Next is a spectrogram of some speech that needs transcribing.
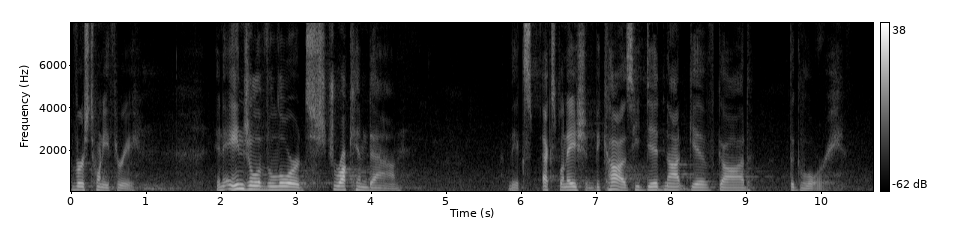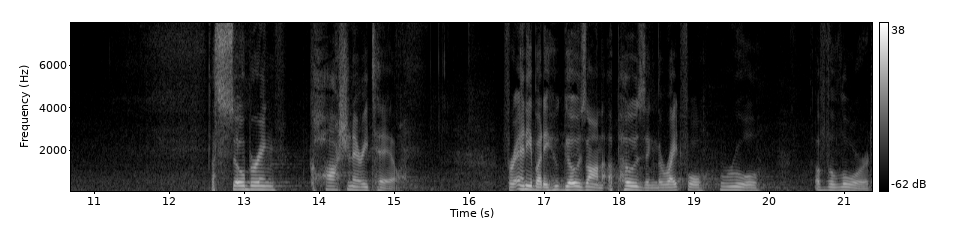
Verse 23 An angel of the Lord struck him down. The ex- explanation because he did not give God the glory. A sobering, cautionary tale for anybody who goes on opposing the rightful rule of the Lord.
